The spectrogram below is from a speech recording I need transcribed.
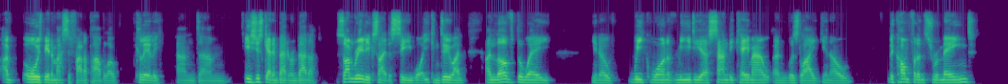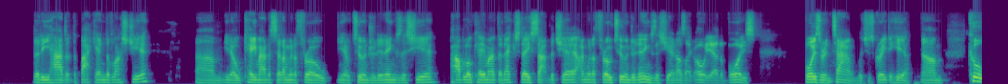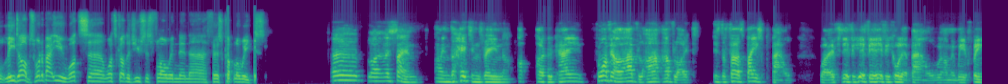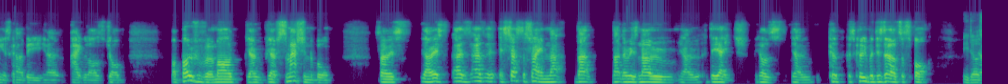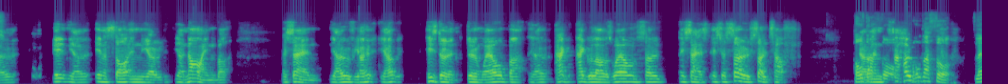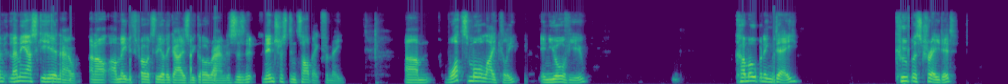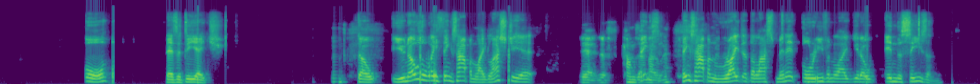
I've always been a massive fan of Pablo, clearly, and um, he's just getting better and better. So I'm really excited to see what he can do. I I love the way, you know, week one of media, Sandy came out and was like, you know, the confidence remained that he had at the back end of last year. Um, you know, came out and said, I'm going to throw, you know, 200 innings this year. Pablo came out the next day, sat in the chair. I'm going to throw 200 innings this year. And I was like, oh, yeah, the boys, boys are in town, which is great to hear. Um, cool. Lee Dobbs, what about you? What's uh, what's got the juices flowing in uh, first couple of weeks? Uh, like I was saying, I mean, the hitting's been okay. For one thing, I've I've liked is the first base battle. Well, if if if you, if you call it a battle, I mean, we think it's going to be you know Aguilar's job, but both of them are you know, you know smashing the ball. So it's you know it's as, as it's just a shame that that that there is no you know DH because you know because Cooper deserves a spot. He does. You know, in, you know, in a starting you know, you know nine, but they're saying you know, you know, you know he's doing doing well, but you know Ag- Aguilar as well. So they say it's, it's, just so so tough. Hold you know, that thought. So hope- Hold that thought. Let me let me ask you here now, and I'll I'll maybe throw it to the other guys we go around. This is an, an interesting topic for me. Um, what's more likely, in your view, come opening day, Cooper's traded, or there's a DH? So you know the way things happen. Like last year, yeah, it just comes out things, things happen right at the last minute, or even like you know in the season.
